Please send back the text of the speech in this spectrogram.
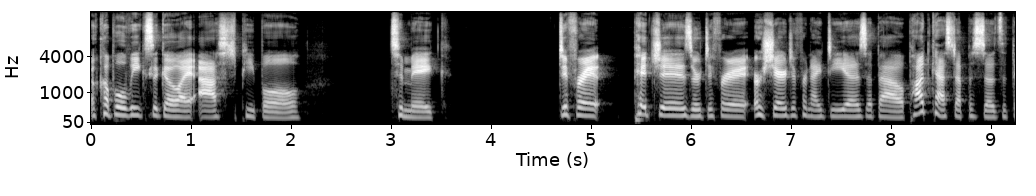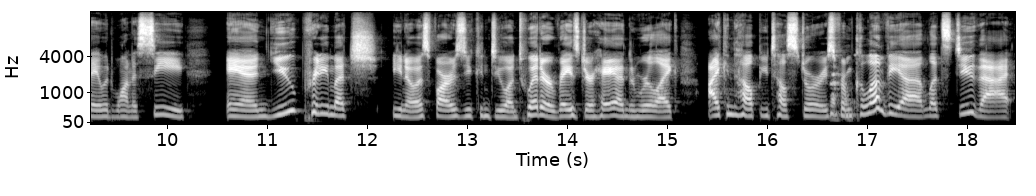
a couple of weeks ago, I asked people to make different pitches or different or share different ideas about podcast episodes that they would want to see And you pretty much, you know, as far as you can do on Twitter, raised your hand and were like, I can help you tell stories from Colombia. Let's do that.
